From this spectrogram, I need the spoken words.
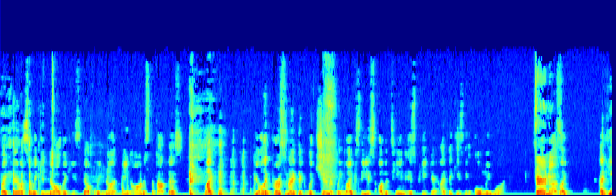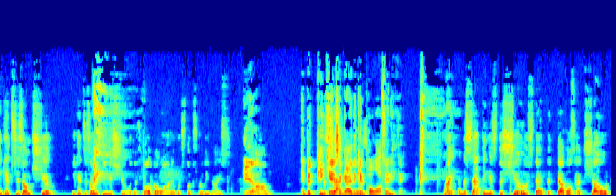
right now so we can know that he's definitely not being honest about this. Like, the only person I think legitimately likes these on the team is PK. I think he's the only one. Fair Like, enough. I- like, and he gets his own shoe. He gets his own Adidas shoe with his logo on it, which looks really nice. yeah. Um, And- but PK is a guy that can is- pull off anything. right. And the sad thing is, the shoes that the Devils had shown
